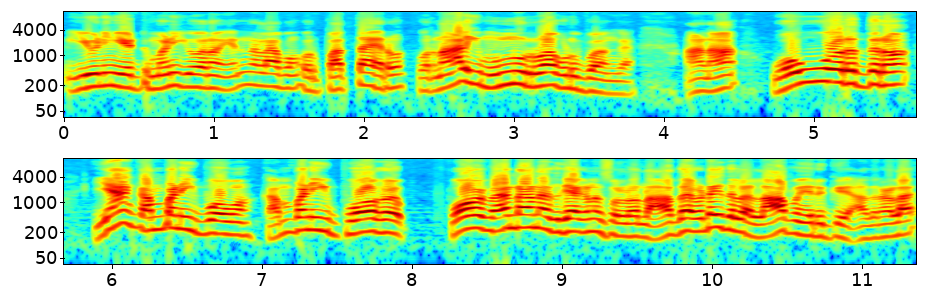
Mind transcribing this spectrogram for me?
ஈவினிங் எட்டு மணிக்கு வரோம். என்ன லாபம்? ஒரு பத்தாயிரம் ஒரு நாளைக்கு முந்நூறுரூவா கொடுப்பாங்க. ஆனால் ஒவ்வொருத்தரும் ஏன் கம்பெனிக்கு போவோம்? கம்பெனிக்கு போக போக வேண்டாம்னு அதுக்காக நான் சொல்ல அதை விட இதில் லாபம் இருக்குது அதனால்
